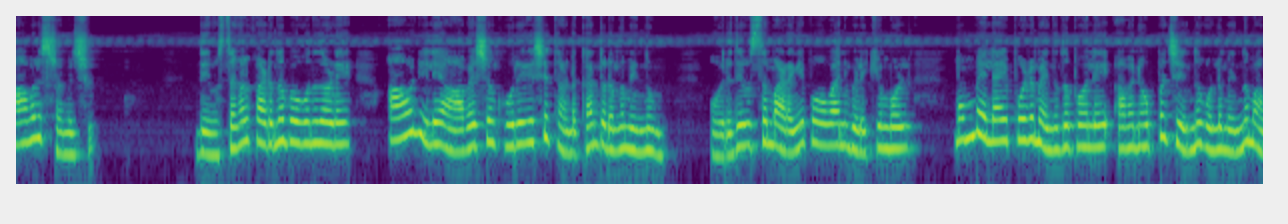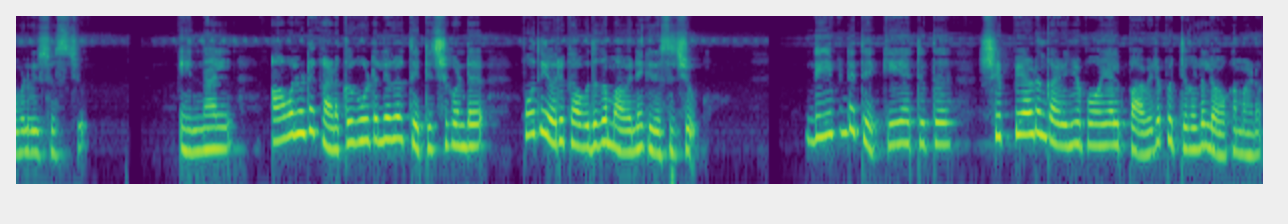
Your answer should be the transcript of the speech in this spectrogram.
അവൾ ശ്രമിച്ചു. ദിവസങ്ങൾ കടന്നു പോകുന്നതോടെ അവനിലെ ആവേശം കുറേശ്ശെ തണുക്കാൻ തുടങ്ങുമെന്നും ഒരു ദിവസം മടങ്ങിപ്പോവാൻ വിളിക്കുമ്പോൾ മുമ്പ് എല്ലായ്പ്പോഴും എന്നതുപോലെ അവനൊപ്പം ചെന്നുകൊള്ളുമെന്നും അവൾ വിശ്വസിച്ചു. എന്നാൽ അവളുടെ കണക്കുകൂട്ടലുകൾ തെറ്റിച്ചുകൊണ്ട് പുതിയൊരു കൗതുകം അവനെ ഗ്രസിച്ചു. ദ്വീപിന്റെ തെക്കേ അറ്റത്ത് ഷിപ്പ്യാർഡും കഴിഞ്ഞു പോയാൽ പവിഴപ്പുറ്റുകളുടെ ലോകമാണ്.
